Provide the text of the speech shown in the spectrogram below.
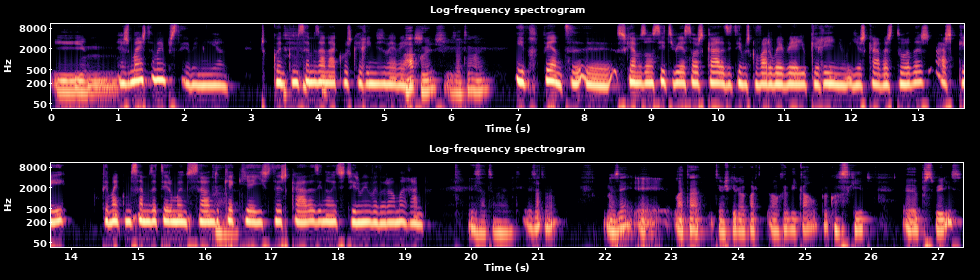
E, hum, As mães também percebem, Miguel. Porque quando começamos a andar com os carrinhos de bebês. Ah, pois, exatamente. E de repente uh, chegamos a um sítio e é só escadas e temos que levar o bebê e o carrinho e as escadas todas, acho que aí também começamos a ter uma noção do que é que é isto das escadas e não existir um elevador ou uma rampa. Exatamente, exatamente. Mas é, é lá está, temos que ir ao, parte, ao radical para conseguir uh, perceber isso.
